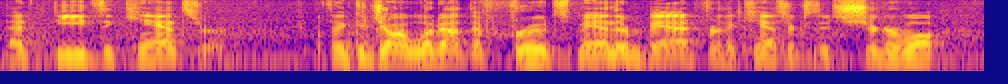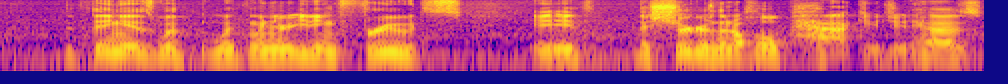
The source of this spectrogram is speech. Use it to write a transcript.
that feeds the cancer. People think, John, what about the fruits, man? They're bad for the cancer because it's sugar. Well, the thing is with, with when you're eating fruits, it, it the sugar's in a whole package. It has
